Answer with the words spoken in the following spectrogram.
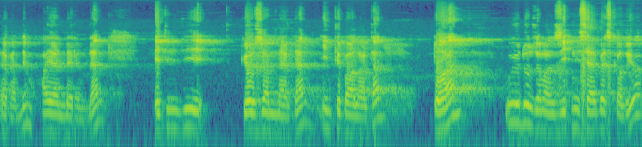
efendim hayallerinden, edindiği gözlemlerden, intibalardan doğan, uyuduğu zaman zihni serbest kalıyor,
